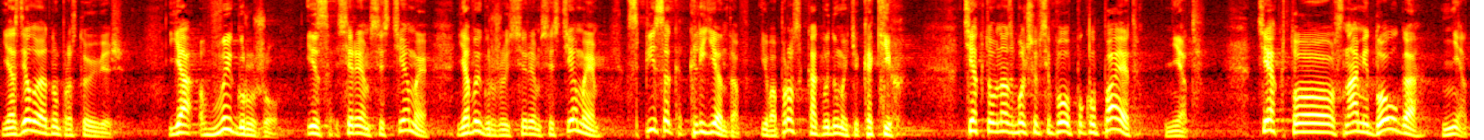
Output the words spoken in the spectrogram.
Я сделаю одну простую вещь. Я выгружу из CRM-системы, я выгружу из CRM-системы список клиентов. И вопрос, как вы думаете, каких? Тех, кто у нас больше всего покупает? Нет. Тех, кто с нами долго? Нет.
